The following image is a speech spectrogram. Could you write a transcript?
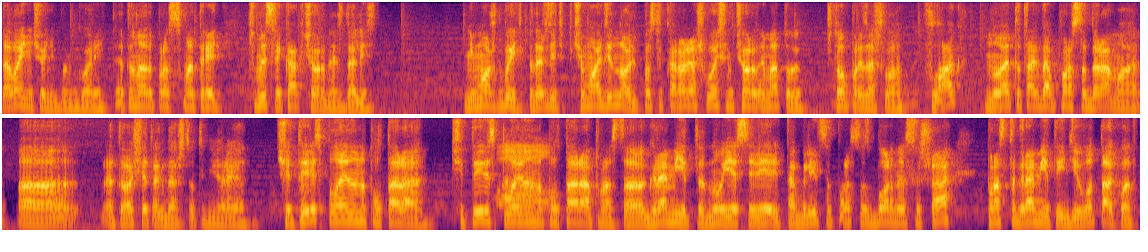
давай ничего не будем говорить. Это надо просто смотреть. В смысле, как черные сдались? Не может быть. Подождите, почему 1-0? После короля h8 черные матуют. Что произошло? Флаг? Ну это тогда просто драма. Э, это вообще тогда что-то невероятное. Четыре с половиной на полтора. Четыре с половиной на полтора просто громит. Ну, если верить таблице, просто сборная США просто громит Индию. Вот так вот.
